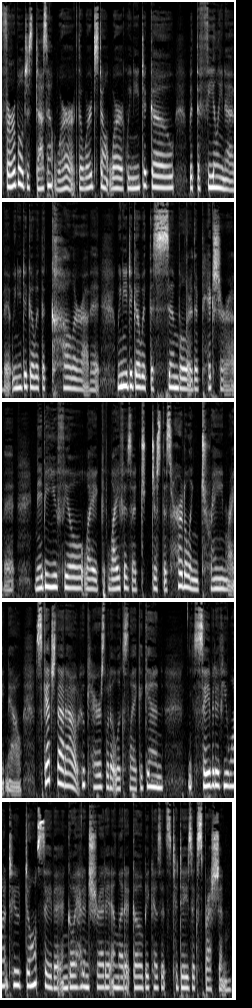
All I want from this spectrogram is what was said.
verbal just doesn't work. The words don't work. We need to go with the feeling of it. We need to go with the color of it. We need to go with the symbol or the picture of it. Maybe you feel like life is a just this hurtling train right now. Sketch that out. Who cares what it looks like? Again, save it if you want to. Don't save it and go ahead and shred it and let it go because it's today's expression.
